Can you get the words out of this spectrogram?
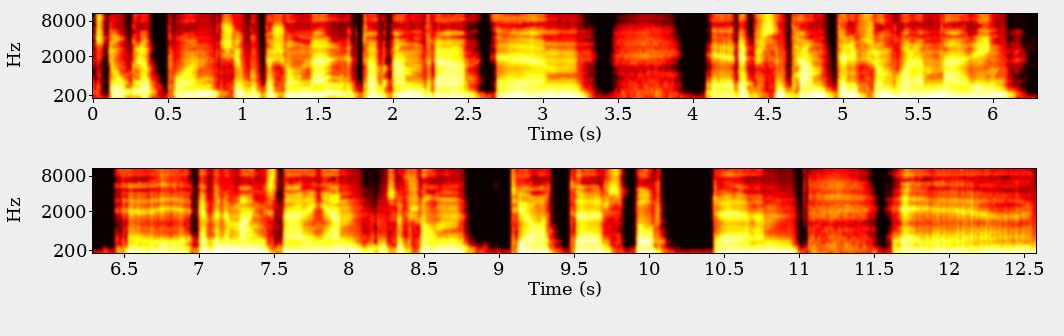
stor grupp på en 20 personer av andra Eh, eh representanter från vår näring, eh, evenemangsnäringen, alltså från teater, sport, eh, eh,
